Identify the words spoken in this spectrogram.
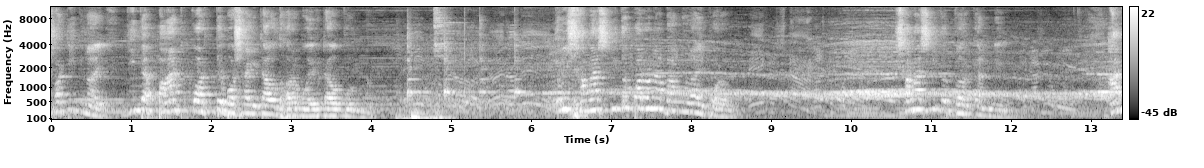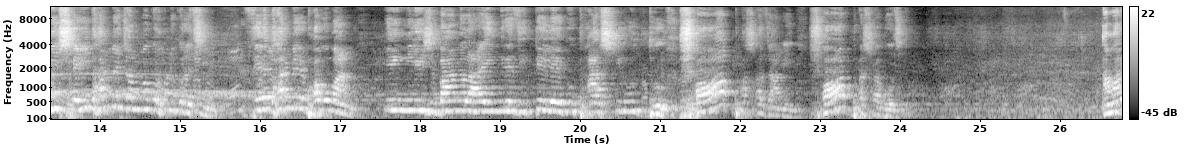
সঠিক নয়। গীতা পাঠ করতে বসা এটাও ধর্ম, এটাও পূর্ণ তুমি সংস্কৃত পড়ো না, বাংলায় পড়ো সংস্কৃত দরকার নেই। আমি সেই ধর্মে জন্মগ্রহণ করেছি, যে ধর্মের ভগবান ইংলিশ, বাংলা, ইংরেজি, তেলেগু, ফার্সি, উর্দু সব ভাষা জানে, সব ভাষা বোঝে। আমার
